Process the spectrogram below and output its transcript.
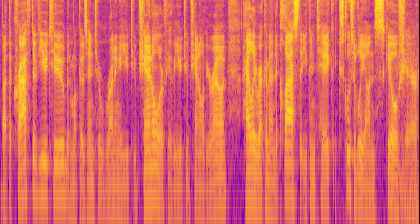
about the craft of YouTube and what goes into running a YouTube channel, or if you have a YouTube channel of your own, highly recommend a class that you can take exclusively on Skillshare,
